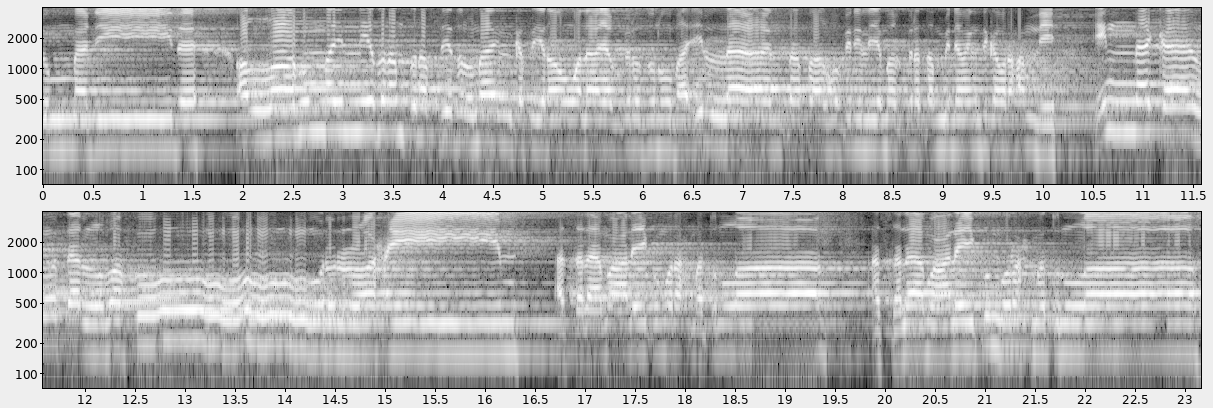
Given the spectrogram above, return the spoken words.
مجيد اللهم إني ظلمت نفسي ظلما كثيرا ولا يغفر الذنوب إلا أنت فاغفر لي مغفرة من عندك وارحمني إنك أنت الغفور الرحيم السلام عليكم ورحمة الله السلام عليكم ورحمة الله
